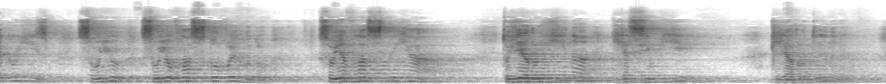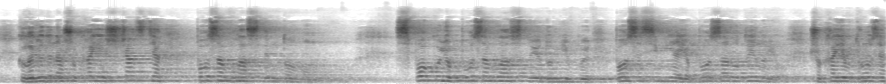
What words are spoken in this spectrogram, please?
егоїзм, свою, свою власну вигоду, своє власне я, то є руїна для сім'ї, для родини. Коли людина шукає щастя поза власним домом, спокою поза власною домівкою, поза сім'єю, поза родиною, шукає в друзях,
